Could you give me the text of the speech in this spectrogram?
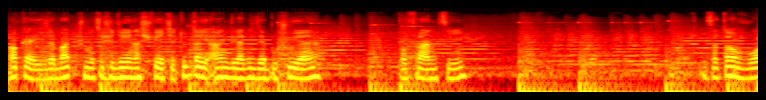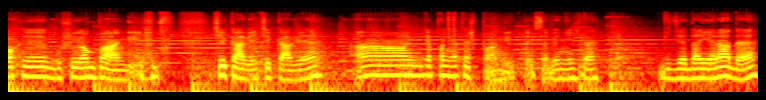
Okej, zobaczmy co się dzieje na świecie. Tutaj Anglia widzę buszuje po Francji. Za to Włochy buszują po Anglii. ciekawie, ciekawie. A Japonia też po Anglii tutaj sobie nieźle widzę daje radę.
